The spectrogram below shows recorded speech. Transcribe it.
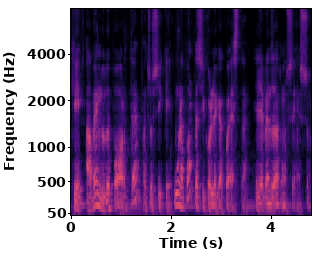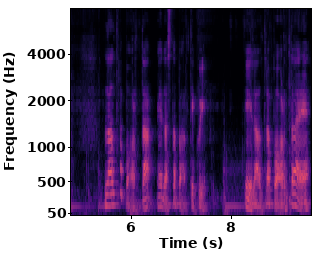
che avendo due porte faccio sì che una porta si collega a questa e gli abbiamo già dato un senso. L'altra porta è da sta parte qui e l'altra porta è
